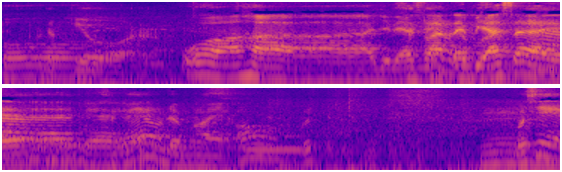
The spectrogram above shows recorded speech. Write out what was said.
Oh. udah pure Wah, jadi es latte biasa mulai, ya. ya, Iya, iya. udah mulai oh gue Hmm. gue sih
